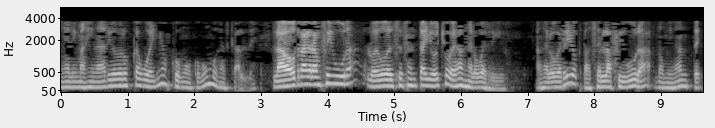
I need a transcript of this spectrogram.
en el imaginario de los cagüeños como, como un buen alcalde. La otra gran figura, luego del 68, es Ángelo Berrío. Ángelo Berrío va a ser la figura dominante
